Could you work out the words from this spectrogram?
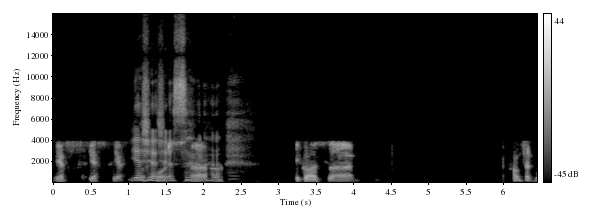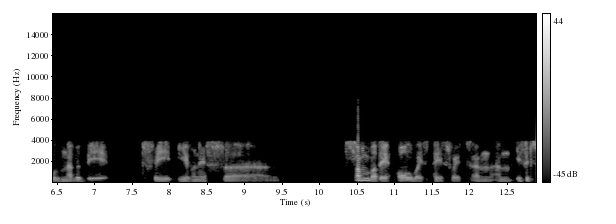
Yes yes yes yes yes course. yes. Uh, because uh, a concert will never be free even if uh, somebody always pays for it. And and if it's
